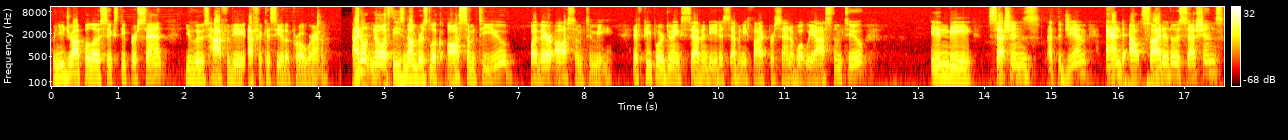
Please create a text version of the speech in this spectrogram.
when you drop below 60%, you lose half of the efficacy of the program. I don't know if these numbers look awesome to you, but they're awesome to me. If people are doing 70 to 75% of what we ask them to in the sessions at the gym and outside of those sessions,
